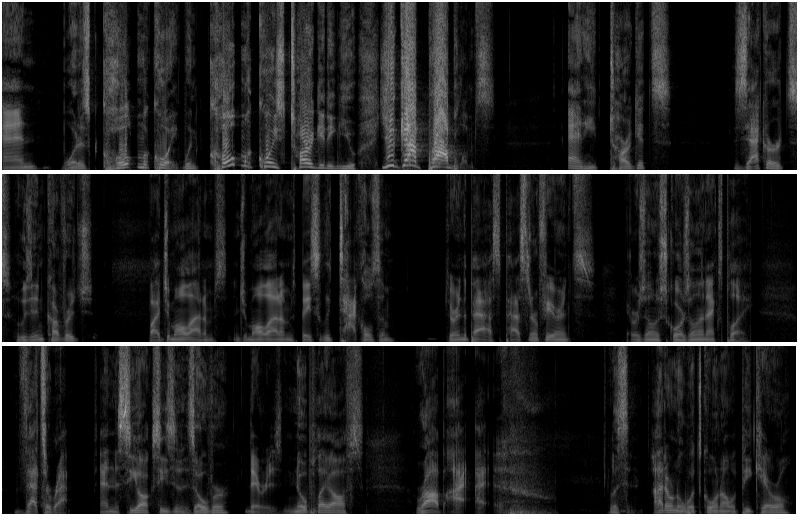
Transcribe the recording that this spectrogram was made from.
And what is Colt McCoy? When Colt McCoy's targeting you, you got problems. And he targets Zach Ertz, who's in coverage by Jamal Adams. And Jamal Adams basically tackles him during the pass, pass interference. Arizona scores on the next play. That's a wrap. And the Seahawks season is over. There is no playoffs. Rob, I, I listen, I don't know what's going on with Pete Carroll.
